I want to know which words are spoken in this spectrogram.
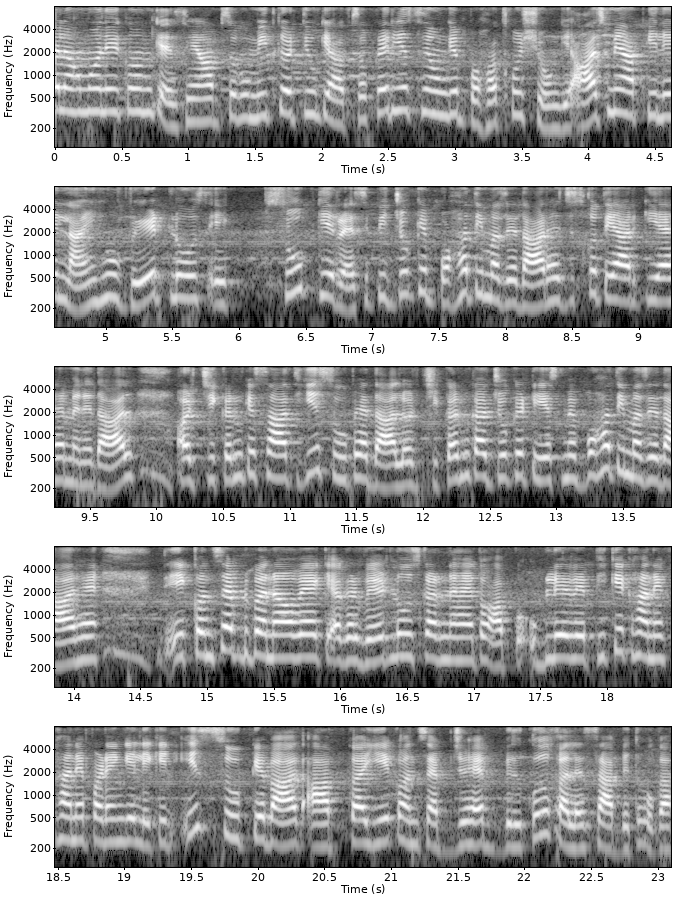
अल्लाम कैसे हैं आप सब? उम्मीद करती हूँ कि आप सब खैरियत से होंगे, बहुत खुश होंगे। आज मैं आपके लिए लाई हूँ वेट लॉस एक सूप की रेसिपी जो कि बहुत ही मज़ेदार है, जिसको तैयार किया है मैंने दाल और चिकन के साथ। ये सूप है दाल और चिकन का, जो कि टेस्ट में बहुत ही मज़ेदार है। एक कॉन्सेप्ट बना हुआ है कि अगर वेट लूज़ करना है तो आपको उबले हुए फीके खाने खाने पड़ेंगे, लेकिन इस सूप के बाद आपका ये कॉन्सेप्ट जो है बिल्कुल गलत साबित होगा।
